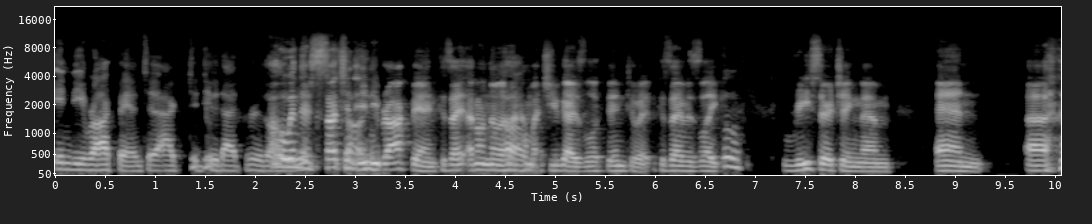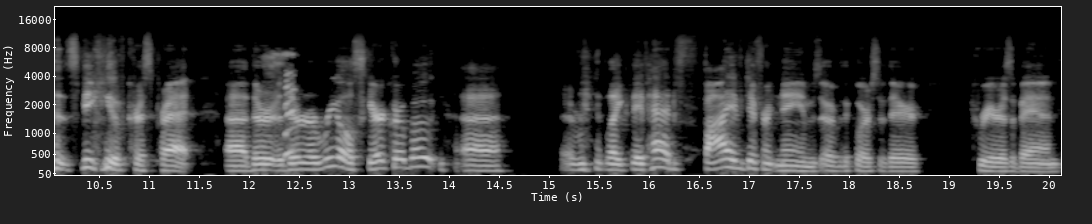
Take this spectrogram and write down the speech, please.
indie rock band to act to do that through the Oh, and there's such an indie rock band because I, I don't know how Oh. much you guys looked into it because I was like Ooh. researching them. And uh, speaking of Chris Pratt, uh, they're they're a real scarecrow boat. Uh, like they've had five different names over the course of their career as a band.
